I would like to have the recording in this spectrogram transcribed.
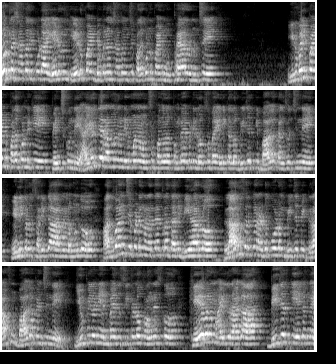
ఓట్ల శాతాన్ని కూడా ఏడు ఏడు పాయింట్ డెబ్బై నాలుగు శాతం నుంచి పదకొండు పాయింట్ ముప్పై ఆరు నుంచి ఇరవై పాయింట్ పదకొండుకి పెంచుకుంది. అయోధ్య రామ మందిర నిర్మాణ అంశం పంతొమ్మిది వందల తొంభై ఒకటి లోక్సభ ఎన్నికల్లో బీజేపీకి బాగా కలిసి వచ్చింది ఎన్నికలు సరిగ్గా ఆరు నెలల ముందు అద్వానీ చేపట్టిన రథయాత్ర దాన్ని బీహార్లో లాలు సర్కార్ అడ్డుకోవడం బీజేపీ గ్రాఫ్ను బాగా పెంచింది. యూపీలోని ఎనభై ఐదు సీట్లలో కాంగ్రెస్కు కేవలం ఐదు రాగా బీజేపీకి ఏకంగా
